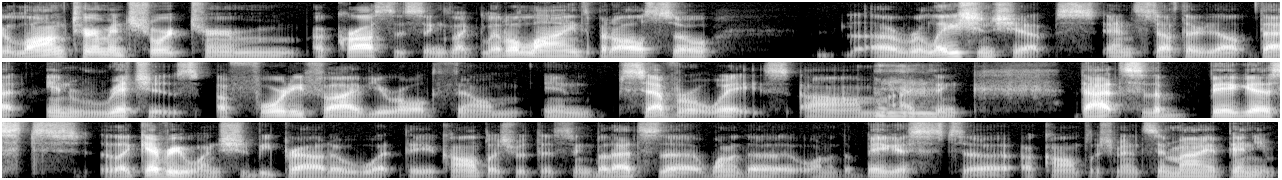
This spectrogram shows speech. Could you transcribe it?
long term and short term across this things, like little lines, but also uh, relationships and stuff that that enriches a 45 year old film in several ways. Um, mm-hmm. I think that's the biggest. Like everyone should be proud of what they accomplished with this thing, but that's uh, one of the one of the biggest uh, accomplishments, in my opinion.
